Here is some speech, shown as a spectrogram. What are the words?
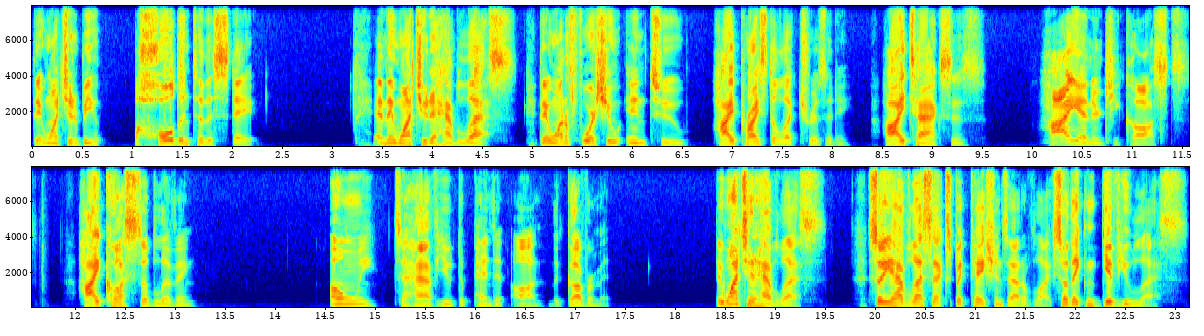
They want you to be beholden to the state. And they want you to have less. They want to force you into high priced electricity, high taxes, high energy costs, high costs of living, only to have you dependent on the government. They want you to have less. So you have less expectations out of life, so they can give you less.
